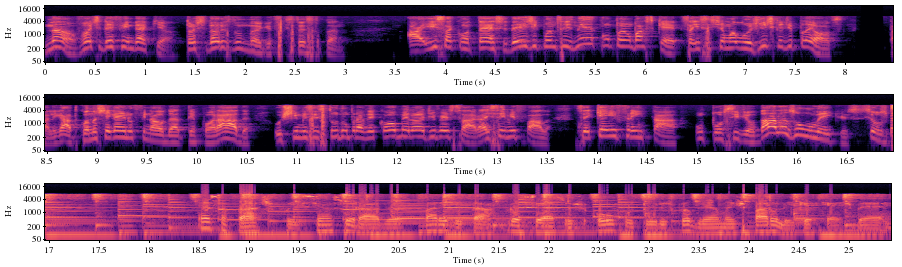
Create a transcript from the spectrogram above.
Não, vou te defender aqui, ó. Torcedores do Nuggets que estão escutando. Ah, isso acontece desde quando vocês nem acompanham basquete. Isso aí se chama logística de playoffs tá ligado? Quando chega aí no final da temporada, os times estudam para ver qual é o melhor adversário. Aí você me fala, você quer enfrentar um possível Dallas ou um Lakers? Seus essa parte foi censurada para evitar processos ou futuros problemas para o LakerCast BR.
